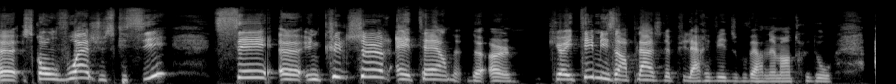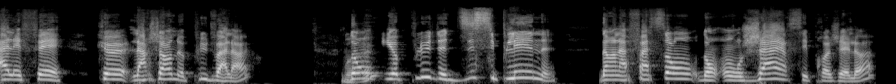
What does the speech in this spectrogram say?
Euh, ce qu'on voit jusqu'ici, c'est euh, une culture interne de un qui a été mise en place depuis l'arrivée du gouvernement Trudeau, à l'effet que l'argent n'a plus de valeur. Donc, il y a plus de discipline dans la façon dont on gère ces projets-là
